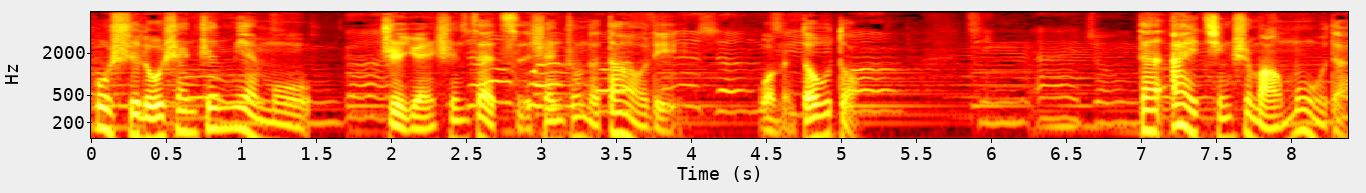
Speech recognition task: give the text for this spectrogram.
不识庐山真面目，只缘身在此山中的道理，我们都懂。但爱情是盲目的，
